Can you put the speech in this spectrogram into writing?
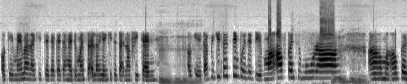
Okey, memanglah kita kadang-kadang ada masalah yang kita tak nafikan. Hmm, hmm, hmm. Okey, tapi kita think positif. Maafkan semua orang. Hmm, hmm. Ah, maafkan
